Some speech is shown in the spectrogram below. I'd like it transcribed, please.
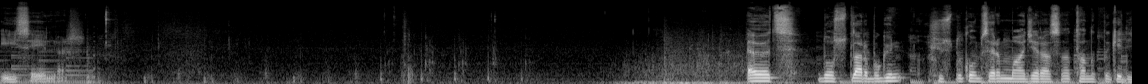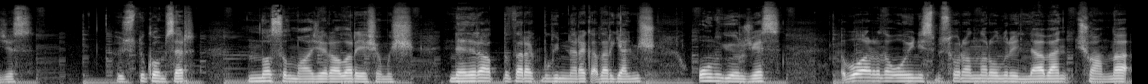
İyi seyirler. Evet dostlar bugün Hüsnü komiserin macerasına tanıklık edeceğiz. Hüsnü komiser nasıl maceralar yaşamış, neleri atlatarak bugünlere kadar gelmiş onu göreceğiz. Bu arada oyun ismi soranlar olur illa ben şu anda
